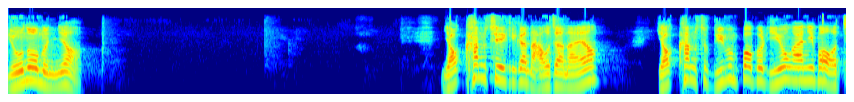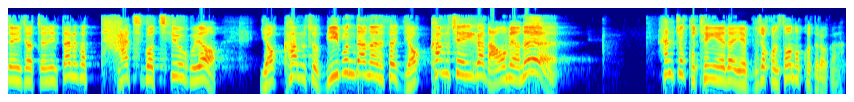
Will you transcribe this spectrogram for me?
요 놈은요, 역함수 얘기가 나오잖아요. 역함수 미분법을 이용하니 뭐 어쩌니 저쩌니 다른 거 다 집어치우고요. 역함수 미분 단원에서 역함수 얘기가 나오면은 한쪽 구탱이에다 얘 무조건 써놓고 들어가.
